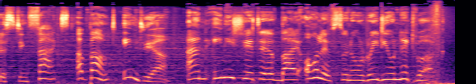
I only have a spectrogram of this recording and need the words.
Interesting facts about India. An initiative by Olive Suno Radio Network.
